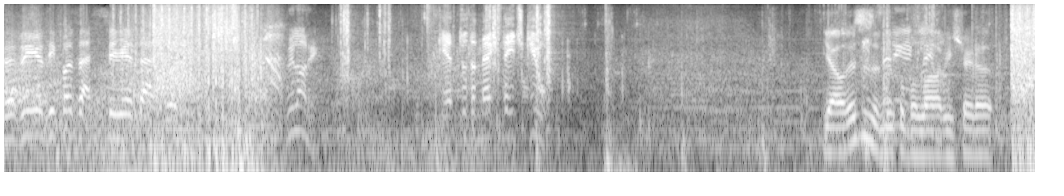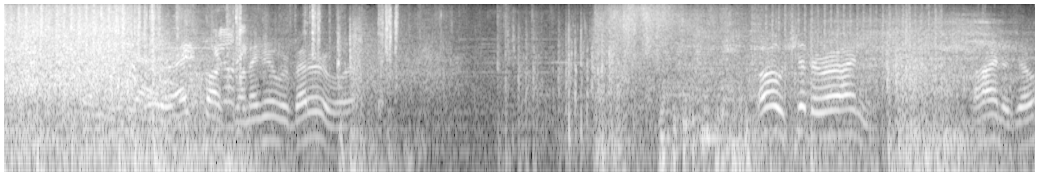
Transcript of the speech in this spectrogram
The thing is, he puts that serious ass look. Reloading. Get to the next HQ. Yo, this is a nukeable lobby, straight up. Yeah, Xbox, my nigga, we're better or what? Oh shit, they're right behind us. Behind us, yo.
